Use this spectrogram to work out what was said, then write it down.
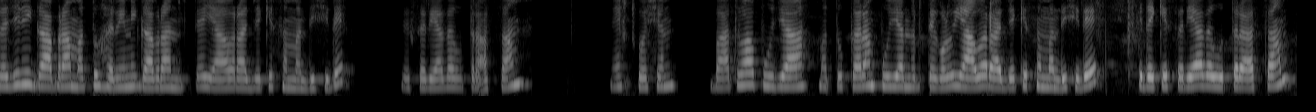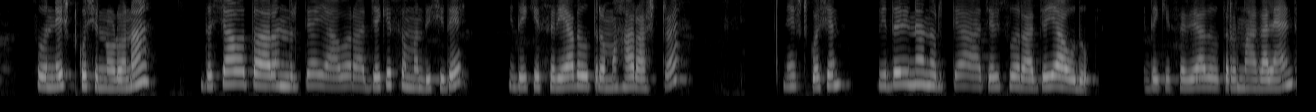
ರಜನಿ ಗಾಬ್ರಾ ಮತ್ತು ಹರಿಣಿ ಗಾಬ್ರಾ ನೃತ್ಯ ಯಾವ ರಾಜ್ಯಕ್ಕೆ ಸಂಬಂಧಿಸಿದೆ? ಇದಕ್ಕೆ ಸರಿಯಾದ ಉತ್ತರ ಅಸ್ಸಾಂ. ನೆಕ್ಸ್ಟ್ ಕ್ವಶನ್ ಬಾತ್ವಾ ಪೂಜಾ ಮತ್ತು ಕರಂ ಪೂಜಾ ನೃತ್ಯಗಳು ಯಾವ ರಾಜ್ಯಕ್ಕೆ ಸಂಬಂಧಿಸಿದೆ? ಇದಕ್ಕೆ ಸರಿಯಾದ ಉತ್ತರ ಅಸ್ಸಾಂ. ಸೊ ನೆಕ್ಸ್ಟ್ ಕ್ವಶನ್ ನೋಡೋಣ. ದಶಾವತಾರ ನೃತ್ಯ ಯಾವ ರಾಜ್ಯಕ್ಕೆ ಸಂಬಂಧಿಸಿದೆ? ಇದಕ್ಕೆ ಸರಿಯಾದ ಉತ್ತರ ಮಹಾರಾಷ್ಟ್ರ. ನೆಕ್ಸ್ಟ್ ಕ್ವಶನ್ ಬಿದರಿನ ನೃತ್ಯ ಆಚರಿಸುವ ರಾಜ್ಯ ಯಾವುದು? ಇದಕ್ಕೆ ಸರಿಯಾದ ಉತ್ತರ ನಾಗಾಲ್ಯಾಂಡ್.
